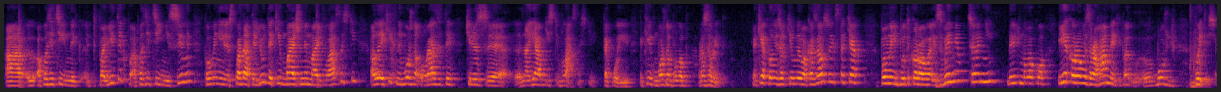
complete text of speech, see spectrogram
а е, опозиційний політик, опозиційні сили повинні складати люди, які майже не мають власності, але яких не можна уразити через е, наявність власності такої, які можна було б розорити. Як я колись жартівливо казав в своїх статтях, повинні бути корови з вим'ям, це одні, дають молоко, і є корови з рогами, які е, можуть битися.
